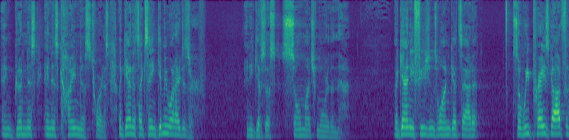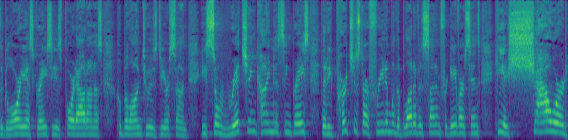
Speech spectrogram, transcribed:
and goodness and his kindness toward us. Again, it's like saying, give me what I deserve. And he gives us so much more than that. Again, Ephesians 1 gets at it. So we praise God for the glorious grace He has poured out on us who belong to His dear Son. He's so rich in kindness and grace that He purchased our freedom with the blood of His Son and forgave our sins. He has showered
